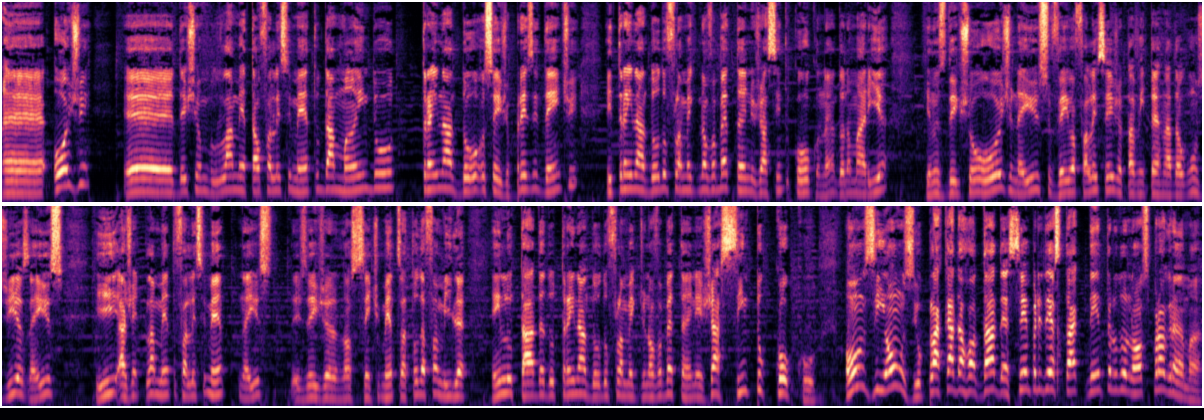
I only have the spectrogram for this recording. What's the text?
é, hoje, é, deixa eu lamentar o falecimento da mãe do treinador, ou seja, presidente e treinador do Flamengo de Nova Betânia, o Jacinto Coco, né? A dona Maria que nos deixou hoje, não é isso? Veio a falecer, já estava internado há alguns dias, não é isso? E a gente lamenta o falecimento, não é isso? Deseja nossos sentimentos a toda a família enlutada do treinador do Flamengo de Nova Betânia, Jacinto Coco. 11 11 o placar da rodada é sempre destaque dentro do nosso programa.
